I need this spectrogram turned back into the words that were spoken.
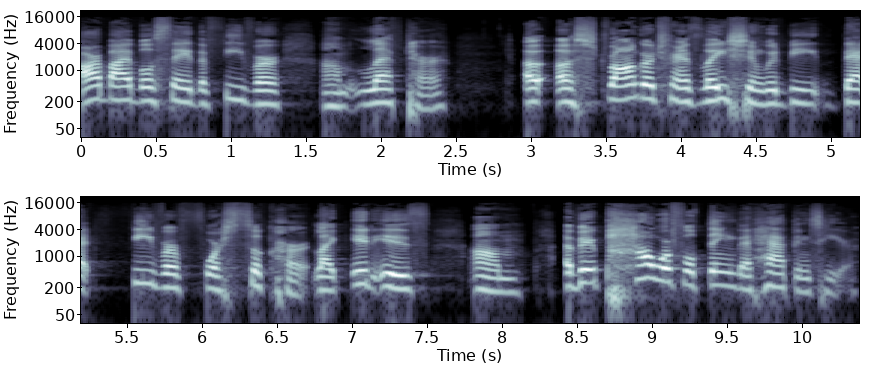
our Bibles say the fever um, left her. A, a, stronger translation would be that fever forsook her. Like it is um, a very powerful thing that happens here.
